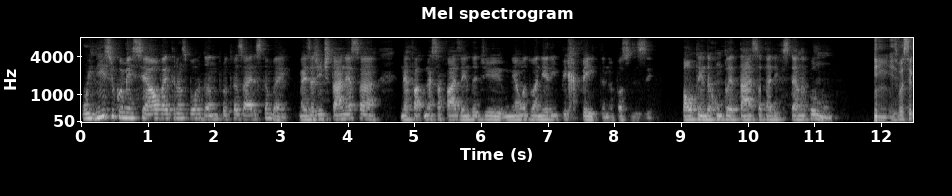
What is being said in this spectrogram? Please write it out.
o início comercial vai transbordando para outras áreas também. Mas a gente está nessa, nessa fase ainda de união aduaneira imperfeita, né, eu posso dizer. Falta ainda completar essa tarifa externa comum. Sim, e você,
